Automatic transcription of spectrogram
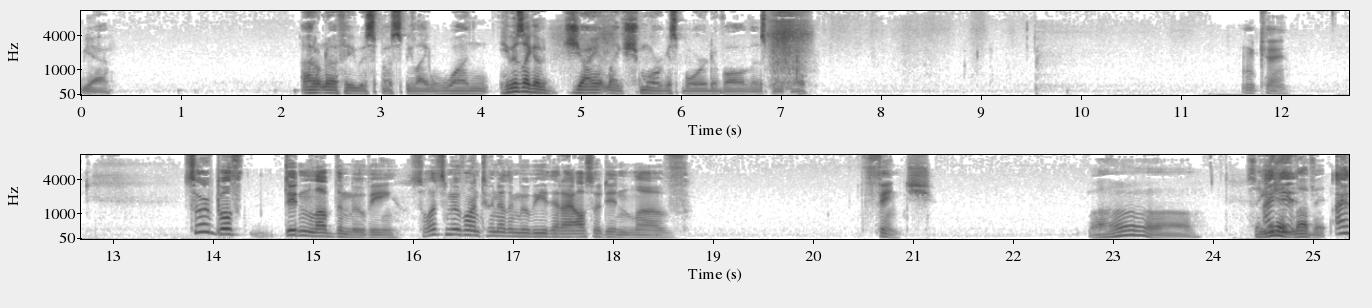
Yeah. I don't know if he was supposed to be like one. He was like a giant like smorgasbord of all of those people. Okay. So we both didn't love the movie. So let's move on to another movie that I also didn't love. Finch. Oh, so you I didn't did- love it? I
